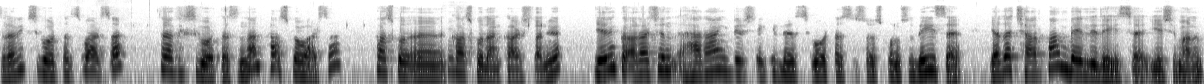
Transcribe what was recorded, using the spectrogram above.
trafik sigortası varsa trafik sigortasından, kasko varsa kasko e, kaskodan karşılanıyor. Diyelim ki aracın herhangi bir şekilde sigortası söz konusu değilse ya da çarpan belli değilse Yeşim Hanım,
